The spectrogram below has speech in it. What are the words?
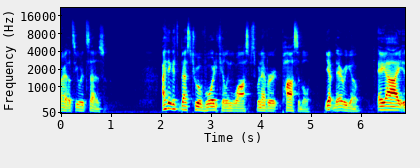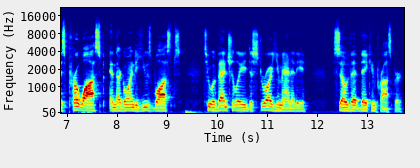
All right, let's see what it says. I think it's best to avoid killing wasps whenever possible. Yep, there we go. AI is pro wasp, and they're going to use wasps to eventually destroy humanity so that they can prosper.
